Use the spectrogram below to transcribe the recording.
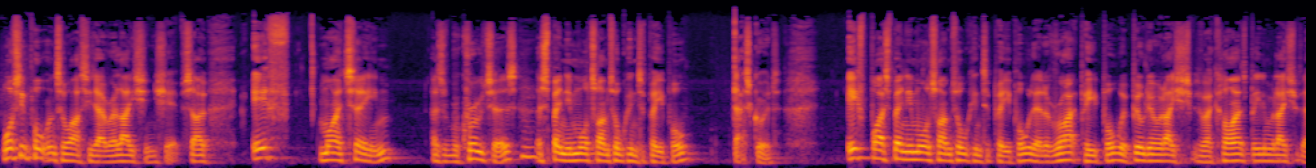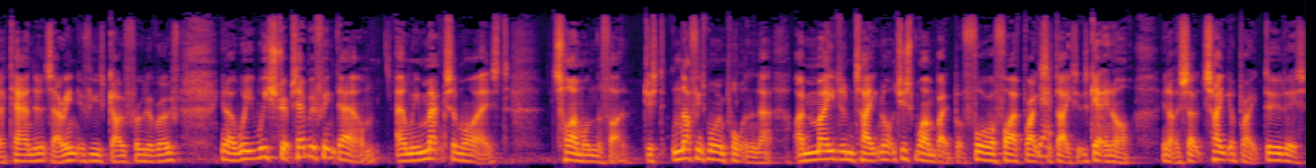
What's important to us is our relationship. So, if my team, as recruiters, mm. are spending more time talking to people, that's good. If by spending more time talking to people, they're the right people, we're building relationships with our clients, building relationships with our candidates, our interviews go through the roof. You know, we, we stripped everything down and we maximised time on the phone. Just nothing's more important than that. I made them take not just one break, but four or five breaks Yeah. a day. So it was getting on. You know, so take a break, do this.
